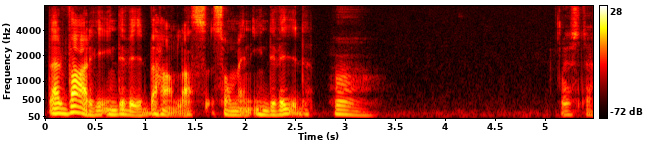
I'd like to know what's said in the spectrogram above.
där varje individ behandlas som en individ. Mm. Just det.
